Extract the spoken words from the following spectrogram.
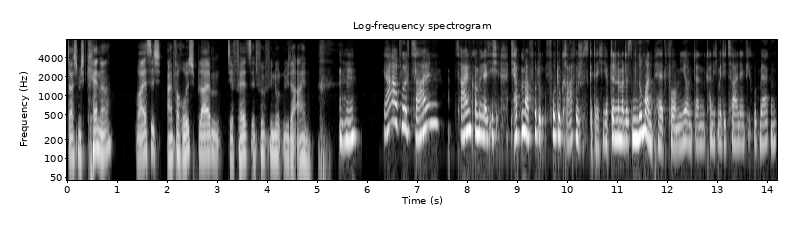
da ich mich kenne, weiß ich, einfach ruhig bleiben, dir fällt's in fünf Minuten wieder ein. Mhm. Ja, obwohl Zahlen, Zahlen kommen mir gleich. Ich, ich habe immer Foto, fotografisches Gedächtnis. Ich habe dann immer das Nummernpad vor mir und dann kann ich mir die Zahlen irgendwie gut merken.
